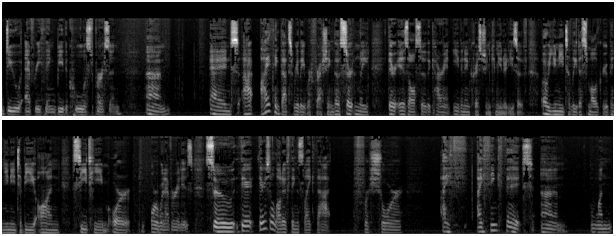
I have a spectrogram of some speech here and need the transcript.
do everything, be the coolest person. Um, and I, I think that's really refreshing, though certainly there is also the current, even in Christian communities, of, oh, you need to lead a small group and you need to be on C team or or whatever it is. So there there's a lot of things like that for sure. I th- I think that um, one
